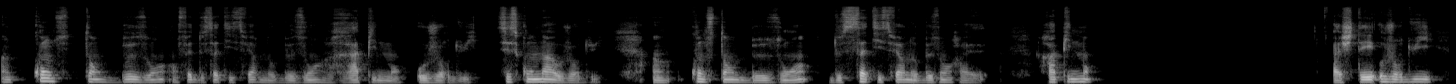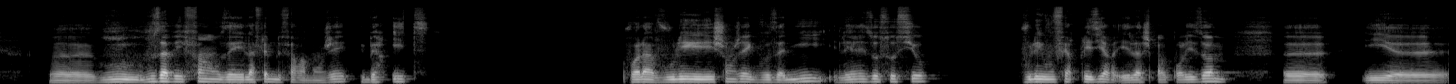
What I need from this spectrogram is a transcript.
Un constant besoin, en fait, de satisfaire nos besoins rapidement, aujourd'hui. C'est ce qu'on a aujourd'hui. Un constant besoin de satisfaire nos besoins rapidement. Acheter aujourd'hui, euh, vous, avez faim, vous avez la flemme de faire à manger, Uber Eats. Voilà, vous voulez échanger avec vos amis, les réseaux sociaux. Vous voulez vous faire plaisir, et là je parle pour les hommes. euh, et euh,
